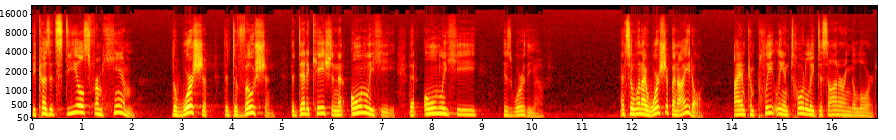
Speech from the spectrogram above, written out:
because it steals from him the worship, the devotion, the dedication that only he, that only he is worthy of. And so when I worship an idol, I am completely and totally dishonoring the Lord.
